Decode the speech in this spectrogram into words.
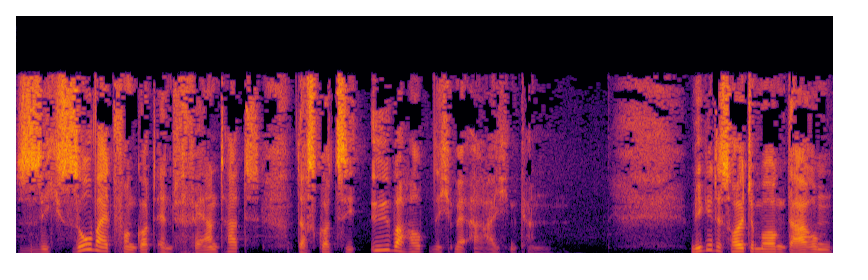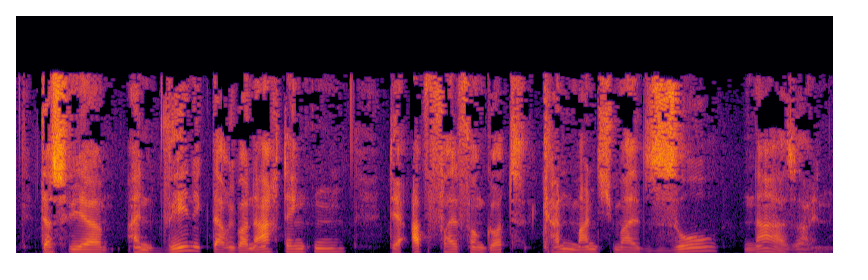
sich so weit von Gott entfernt hat, dass Gott sie überhaupt nicht mehr erreichen kann. Mir geht es heute Morgen darum, dass wir ein wenig darüber nachdenken, der Abfall von Gott kann manchmal so nahe sein.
